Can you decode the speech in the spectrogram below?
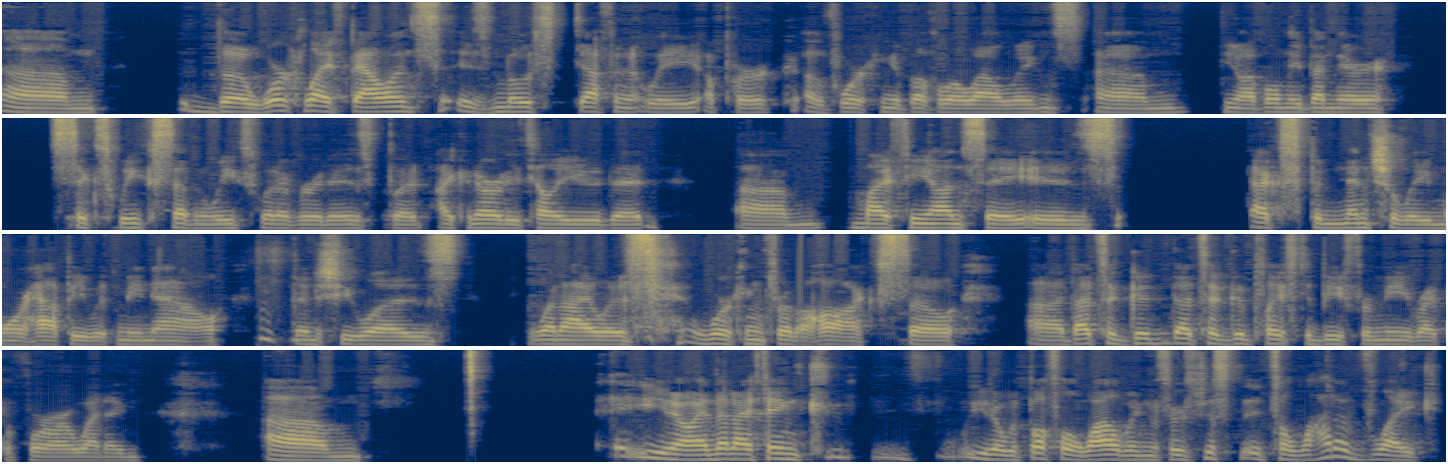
Um, the work-life balance is most definitely a perk of working at Buffalo Wild Wings. Um, you know, I've only been there six weeks, seven weeks, whatever it is, but I can already tell you that um, my fiance is exponentially more happy with me now than she was when I was working for the Hawks. So uh, that's a good that's a good place to be for me right before our wedding. Um, you know, and then I think you know with Buffalo Wild Wings, there's just it's a lot of like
